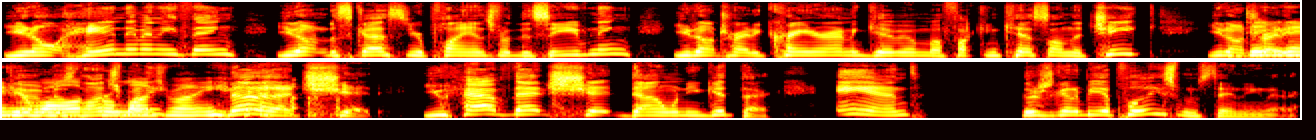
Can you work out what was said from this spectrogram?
You don't hand him anything. You don't discuss your plans for this evening. You don't try to crane around and give him a fucking kiss on the cheek. You don't Dig try to give him his wallet lunch money. lunch money. None of that shit. You have that shit done when you get there. And there's going to be a policeman standing there.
